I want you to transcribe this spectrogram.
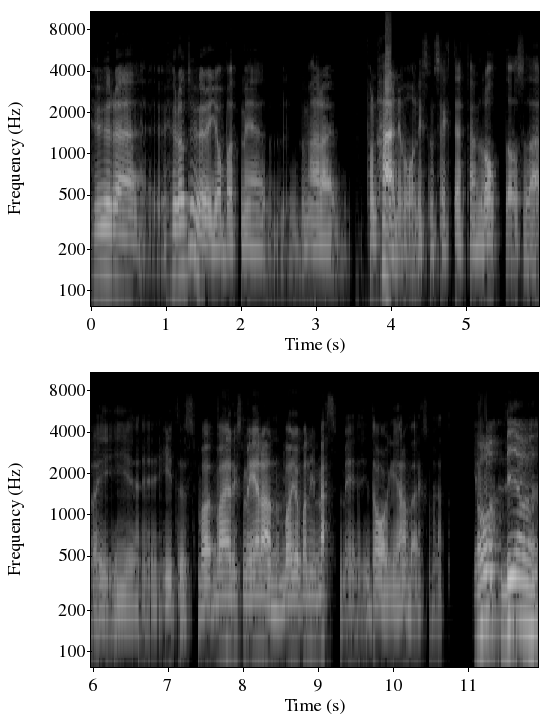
hur, eh, hur har du jobbat med de här eh, på den här nivån, liksom 61508 och sådär i, i, hittills? Vad, vad är liksom eran, vad jobbar ni mest med idag i er verksamhet? Ja, vi har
